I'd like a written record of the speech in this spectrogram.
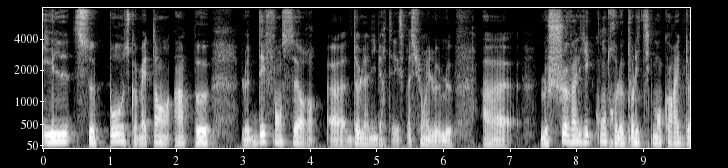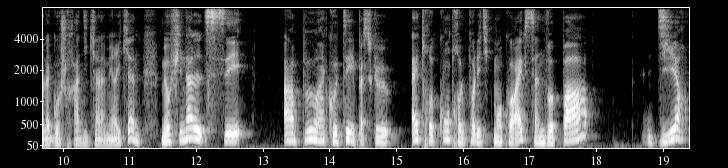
Il se pose comme étant un peu le défenseur euh, de la liberté d'expression et le, euh, le chevalier contre le politiquement correct de la gauche radicale américaine, mais au final, c'est un peu un côté, parce que être contre le politiquement correct, ça ne veut pas dire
